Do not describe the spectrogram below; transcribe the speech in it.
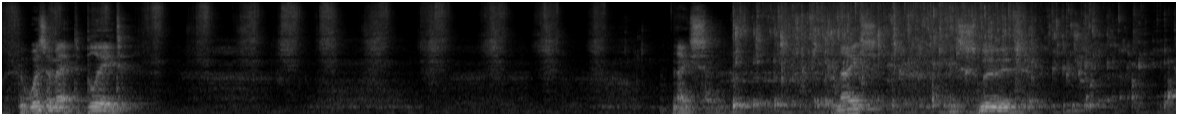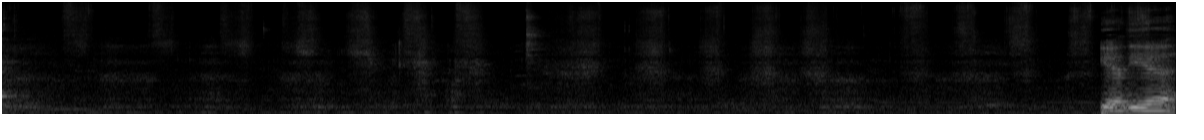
With the Wizamet blade. Nice. Nice and smooth. yeah, the uh,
